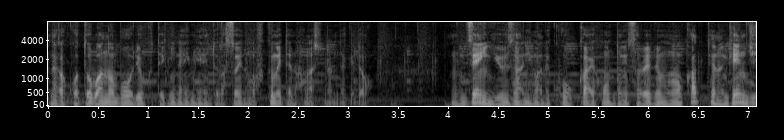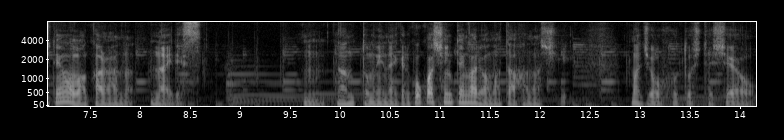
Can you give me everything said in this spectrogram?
なんか言葉の暴力的な意味合いとかそういうのも含めての話なんだけど、全ユーザーにまで公開本当にされるものかっていうのは現時点はわからないです。うん、なんとも言えないけど、ここは進展があればまた話、まあ、情報としてシェアを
